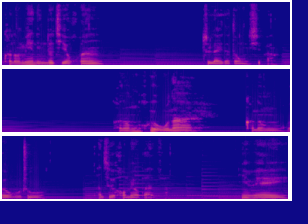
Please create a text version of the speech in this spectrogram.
可能面临着结婚之类的东西吧，可能会无奈，可能会无助，但最后没有办法，因为。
